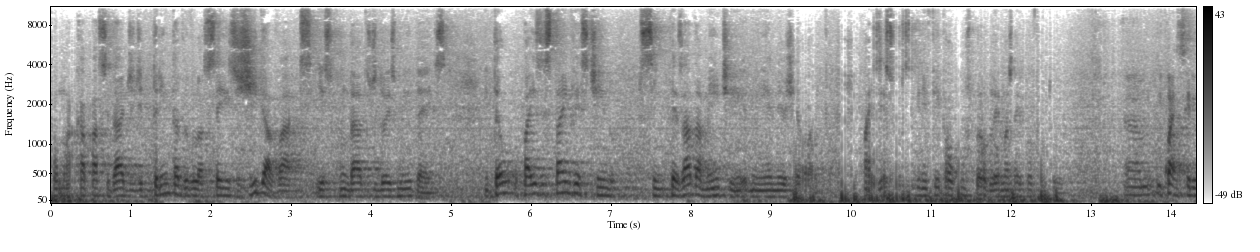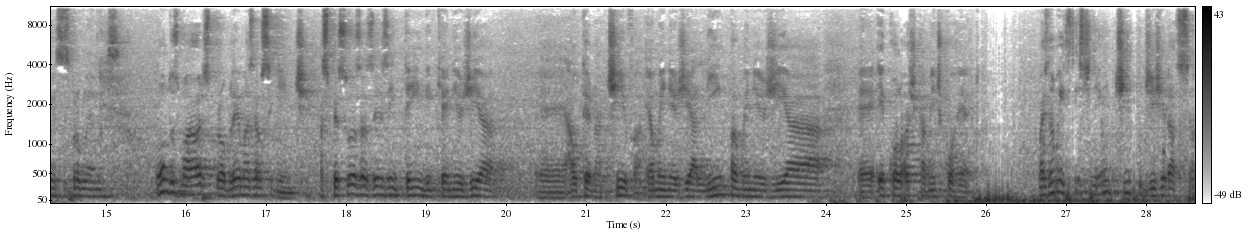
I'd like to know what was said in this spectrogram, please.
com uma capacidade de 30,6 gigawatts, isso com dados de 2010. Então, o país está investindo, sim, pesadamente em energia eólica, mas isso significa alguns problemas aí para o futuro. Um, e quais seriam esses problemas? Um dos maiores problemas é o seguinte: as pessoas às vezes entendem que a energia é, alternativa é uma energia limpa, uma energia é, ecologicamente correto. Mas não existe nenhum tipo de geração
